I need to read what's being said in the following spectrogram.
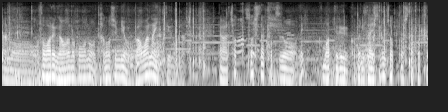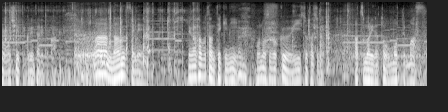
あの教わる側の方の楽しみを奪わないっていうのかな。だからちょっとしたコツをね困ってることに対してのちょっとしたコツを教えてくれたりとか。まあなんせねメガサブさん的にものすごくいい人たちの集まりだと思ってます。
